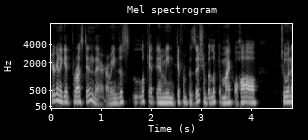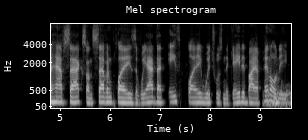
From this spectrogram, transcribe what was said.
you're going to get thrust in there. I mean, just look at I mean different position, but look at Michael Hall, two and a half sacks on seven plays. If we add that eighth play, which was negated by a penalty, mm-hmm.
